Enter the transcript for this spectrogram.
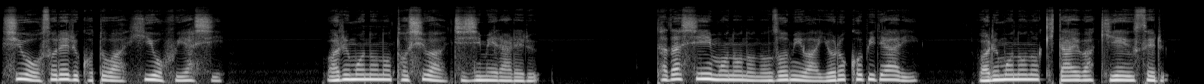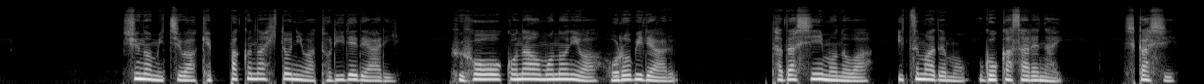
死を恐れることは火を増やし、悪者の年は縮められる。正しい者の望みは喜びであり、悪者の期待は消え失せる。主の道は潔白な人には砦であり、不法を行う者には滅びである。正しい者はいつまでも動かされない。しかし、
